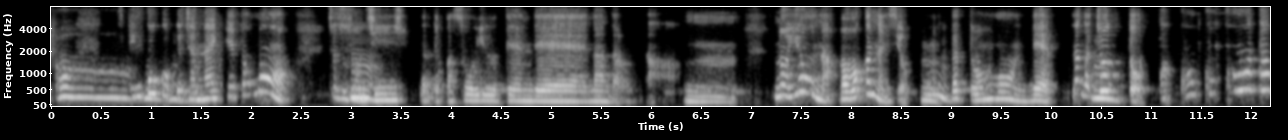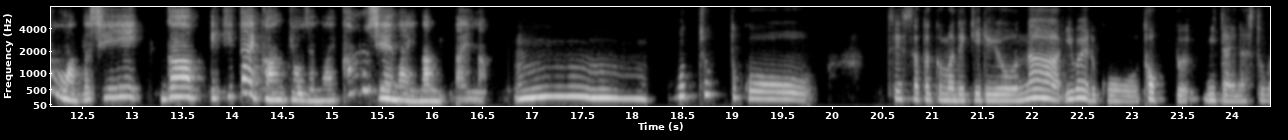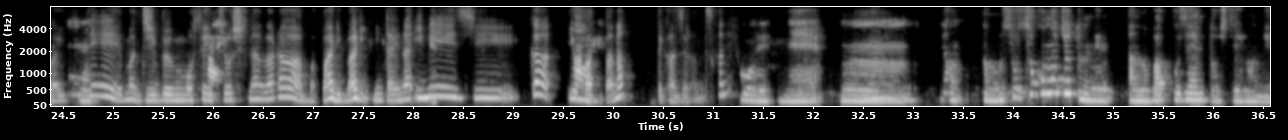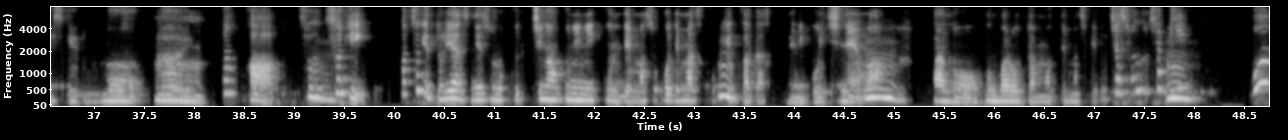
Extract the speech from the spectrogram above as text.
新興国じゃないけども、ちょっとその人種だとかそういう点で、なんだろうな、うん、のような、まあわかんないですよ。うん、だと思うんで、なんかちょっと、あこ、ここは多分私が行きたい環境じゃないかもしれないな、みたいな。うん。もうちょっとこう切磋琢磨できるようないわゆるこうトップみたいな人がいて、うん、まあ、自分も成長しながら、はい、まあ、バリバリみたいなイメージが良かったなって感じなんですかね。はい、そうですね。うん、うん。そそこもちょっとね、あの漠然としてるんですけども、はい、うん、なんか、その次、うん、まあ、次とりあえずね、その違う国に行くんで、まあ、そこでまず結果出すためにこう1年は、うん、あの、踏ん張ろうとは思ってますけど、じゃあその先は、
